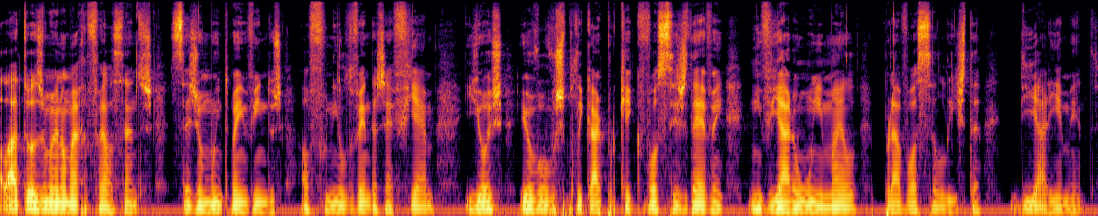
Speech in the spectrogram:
Olá a todos, o meu nome é Rafael Santos, sejam muito bem-vindos ao Funil de Vendas FM e hoje eu vou-vos explicar porque é que vocês devem enviar um e-mail para a vossa lista diariamente.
